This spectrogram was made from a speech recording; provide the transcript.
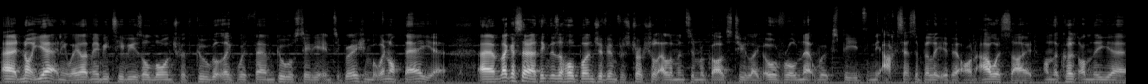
Uh, not yet, anyway. Like maybe TVs will launch with Google, like with um, Google Stadia integration, but we're not there yet. Um, like I said, I think there's a whole bunch of infrastructural elements in regards to like overall network speeds and the accessibility of it on our side, on the on the uh,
